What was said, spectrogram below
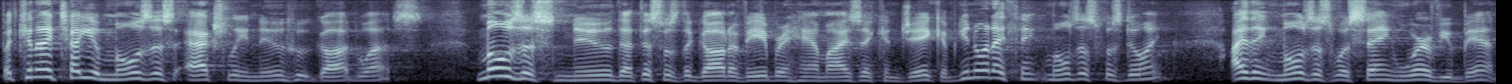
But can I tell you, Moses actually knew who God was? Moses knew that this was the God of Abraham, Isaac, and Jacob. You know what I think Moses was doing? I think Moses was saying, Where have you been?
